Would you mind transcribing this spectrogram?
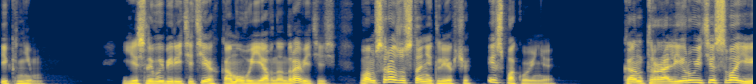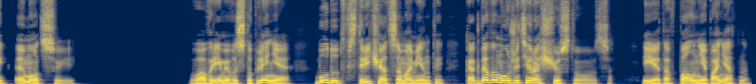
и к ним. Если выберете тех, кому вы явно нравитесь, вам сразу станет легче и спокойнее. Контролируйте свои эмоции. Во время выступления будут встречаться моменты, когда вы можете расчувствоваться. И это вполне понятно.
